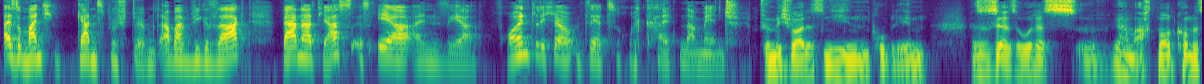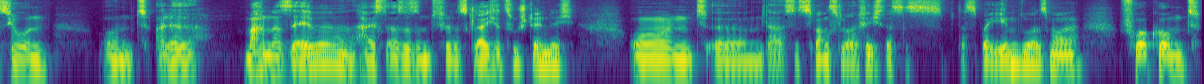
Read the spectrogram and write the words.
Also manche ganz bestimmt. Aber wie gesagt, Bernhard Jass ist eher ein sehr freundlicher und sehr zurückhaltender Mensch. Für mich war das nie ein Problem. Es ist ja so, dass äh, wir haben acht Mordkommissionen und alle machen dasselbe, heißt also sind für das Gleiche zuständig. Und ähm, da ist es zwangsläufig, dass es dass bei jedem sowas mal vorkommt.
